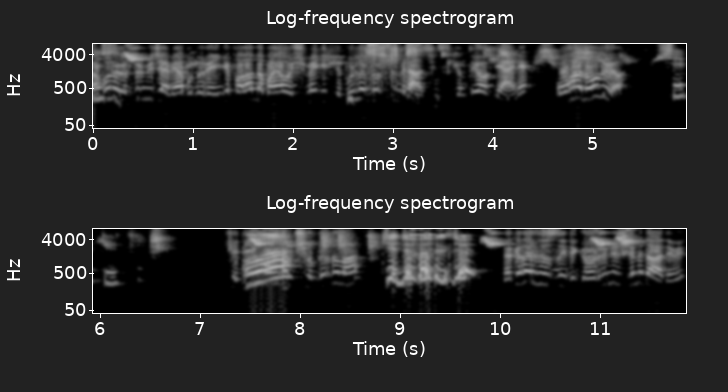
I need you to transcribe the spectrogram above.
Ben Ses- bunu öldürmeyeceğim ya. Bunun rengi falan da baya hoşuma gitti. Burada dursun birazcık. Sıkıntı yok yani. Oha ne oluyor? Şirket. Kedi kontrol çıldırdı lan. Kedi öldü. Ne kadar hızlıydı gördünüz değil mi daha demin?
